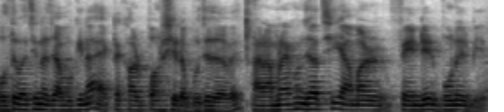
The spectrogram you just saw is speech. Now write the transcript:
বলতে পারছি না যাব কি না একটা খাওয়ার পর সেটা বুঝে যাবে। আর আমরা এখন যাচ্ছি আমার ফ্রেন্ডের বোনের বিয়ে।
